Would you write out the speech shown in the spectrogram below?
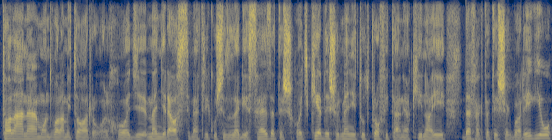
talán elmond valamit arról, hogy mennyire aszimmetrikus ez az egész helyzet, és hogy kérdés, hogy mennyit tud profitálni a kínai befektetésekben a régió.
